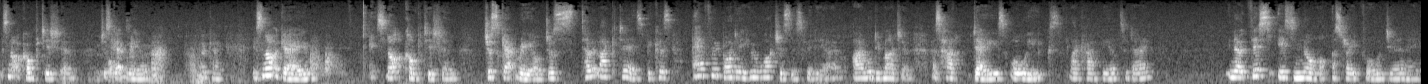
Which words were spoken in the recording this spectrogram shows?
It's not a competition. Just get real. Okay. It's not a game. It's not a competition. Just get real. Just tell it like it is because everybody who watches this video, I would imagine, has had days or weeks like I feel today. You know, this is not a straightforward journey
